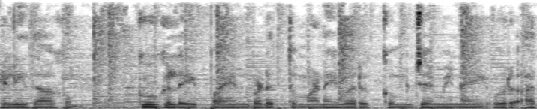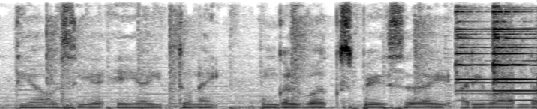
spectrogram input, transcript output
எளிதாகும். கூகுளை பயன்படுத்தும் அனைவருக்கும் ஜெமினை ஒரு அத்தியாவசிய ஏஐ துணை. உங்கள் ஒர்க் ஸ்பேஸை அறிவார்ந்த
